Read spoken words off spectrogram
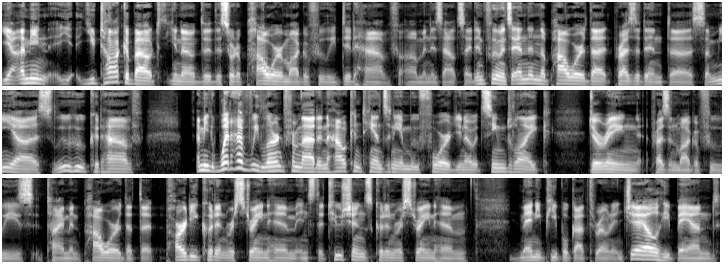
Yeah, I mean, you talk about you know the, the sort of power Magufuli did have um, in his outside influence, and then the power that President uh, Samia Suluhu could have. I mean, what have we learned from that, and how can Tanzania move forward? You know, it seemed like during President Magufuli's time in power that the party couldn't restrain him, institutions couldn't restrain him. Many people got thrown in jail. He banned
